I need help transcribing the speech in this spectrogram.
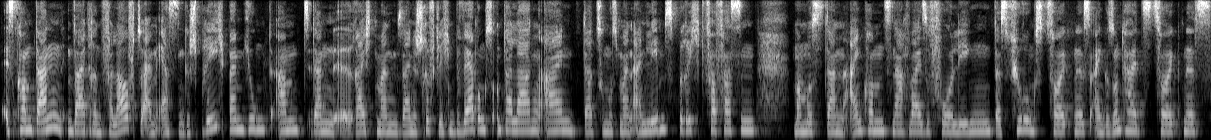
es kommt dann im weiteren Verlauf zu einem ersten Gespräch beim Jugendamt. Dann äh, reicht man seine schriftlichen Bewerbungsunterlagen ein. Dazu muss man einen Lebensbericht verfassen. Man muss dann Einkommensnachweise vorlegen, das Führungszeugnis, ein Gesundheitszeugnis.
